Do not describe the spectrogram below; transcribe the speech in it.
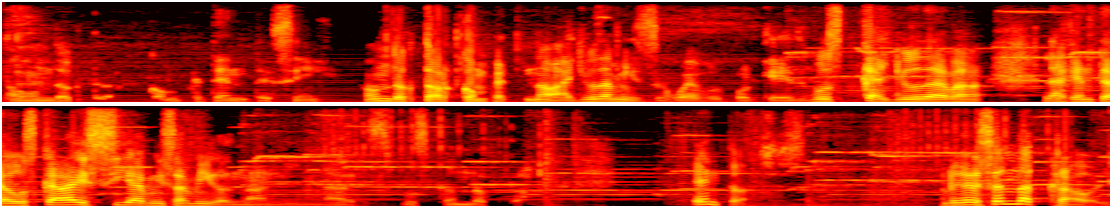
a un doctor competente, sí. A un doctor competente. No, ayuda a mis huevos, porque busca ayuda, la gente va a buscar, ay, sí, a mis amigos. No, ni nada, busca un doctor. Entonces, regresando a Crowley,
